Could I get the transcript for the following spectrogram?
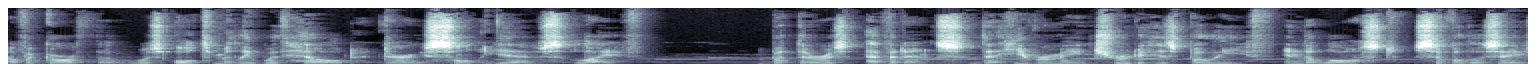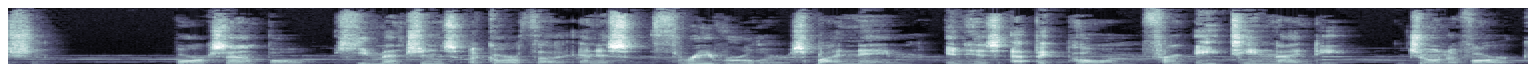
of Agartha was ultimately withheld during Saint Yves' life, but there is evidence that he remained true to his belief in the lost civilization. For example, he mentions Agartha and his three rulers by name in his epic poem from 1890, Joan of Arc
